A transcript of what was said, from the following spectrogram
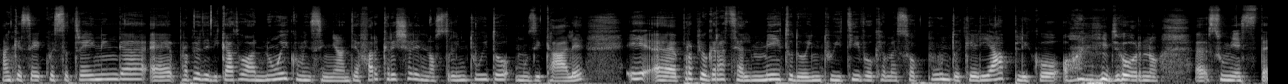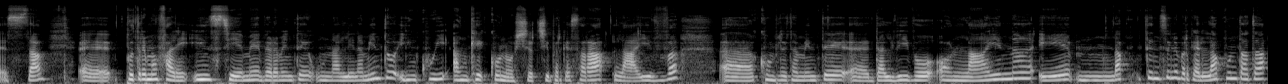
anche se questo training è proprio dedicato a noi come insegnanti, a far crescere il nostro intuito musicale e eh, proprio grazie al metodo intuitivo che ho messo a punto e che riapplico ogni giorno eh, su me stessa, eh, potremo fare insieme veramente un allenamento in cui anche conoscerci, perché sarà live, eh, completamente eh, dal vivo online e mh, mm, attenzione perché la puntata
